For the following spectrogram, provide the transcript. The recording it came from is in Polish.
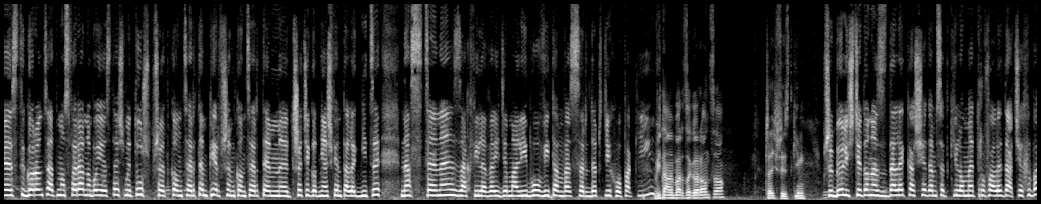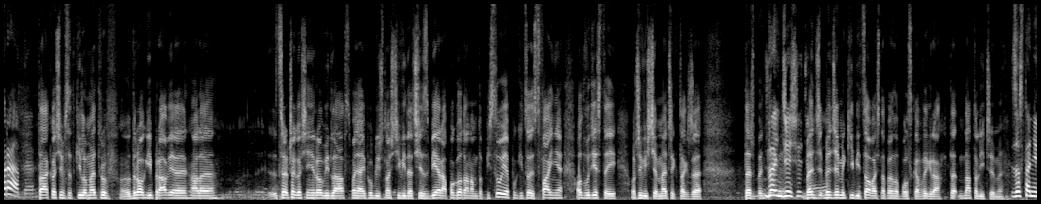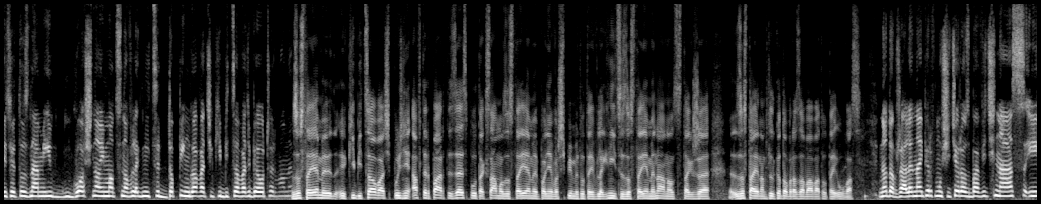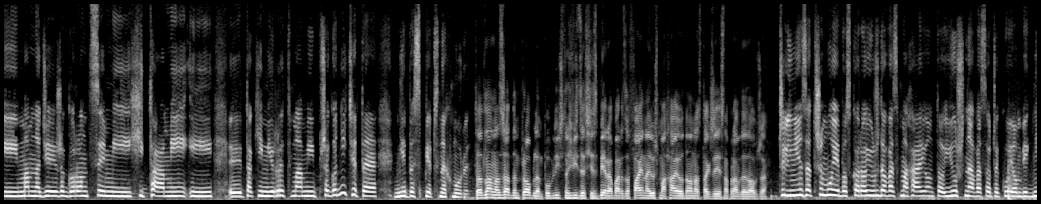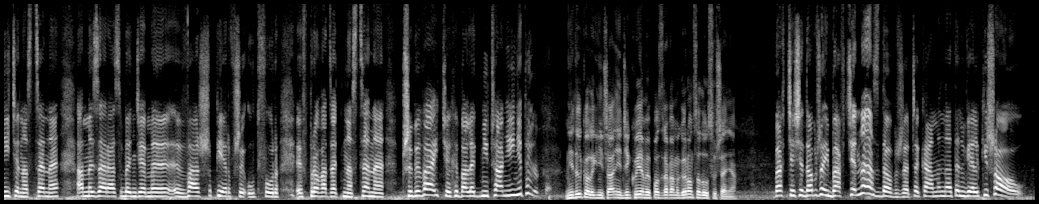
Jest gorąca atmosfera, no bo jesteśmy tuż przed koncertem, pierwszym koncertem y, trzeciego dnia Święta Legnicy. Na scenę za chwilę wejdzie Malibu. Witam Was serdecznie, chłopaki. Witamy bardzo gorąco. Cześć wszystkim. Przybyliście do nas z daleka 700 kilometrów, ale dacie chyba radę. Tak, 800 km drogi prawie, ale cze- czego się nie robi dla wspaniałej publiczności, widać się zbiera, pogoda nam dopisuje, póki co jest fajnie. O 20 oczywiście meczyk, także też będziemy, Będzie się działo. będzie, będziemy kibicować, na pewno Polska wygra, Te, na to liczymy. Zostaniecie tu z nami głośno i mocno w Legnicy dopingować i kibicować biało-czerwonym? Zostajemy kibicować, później after party, zespół tak samo zostajemy, ponieważ śpimy tutaj w Legnicy, zostajemy na noc, także zostaje nam tylko dobra zabawa tutaj u Was. No dobrze, ale najpierw musicie rozbawić nas i mam nadzieję, że gorącymi hitami i y, takimi rytmami przegonicie te niebezpieczne chmury. To dla nas żaden problem, publiczność widzę się zbiera bardzo fajna, już machają do nas, także jest naprawdę dobrze. Czyli nie zatrzymuję, bo skoro już do Was machają, to już na Was oczekują. Biegnijcie na scenę, a my zaraz będziemy Wasz pierwszy utwór wprowadzać na scenę. Przybywajcie, chyba Legniczanie i nie tylko. Nie tylko Legniczanie, dziękujemy, pozdrawiamy gorąco, do usłyszenia. Bawcie się dobrze i bawcie nas dobrze. Czekamy na ten wielki show.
